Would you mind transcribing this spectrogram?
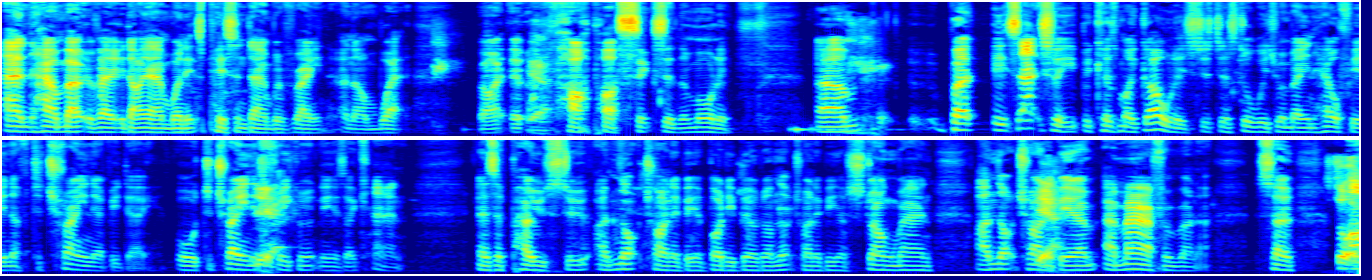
and how motivated I am when it's pissing down with rain and I'm wet, right at Yeah. half past six in the morning. Um, but it's actually because my goal is to just always remain healthy enough to train every day or to train as Yeah. frequently as I can, as opposed to I'm not trying to be a bodybuilder, I'm not trying to be a strong man, I'm not trying Yeah. to be a, a marathon runner. So Sort of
